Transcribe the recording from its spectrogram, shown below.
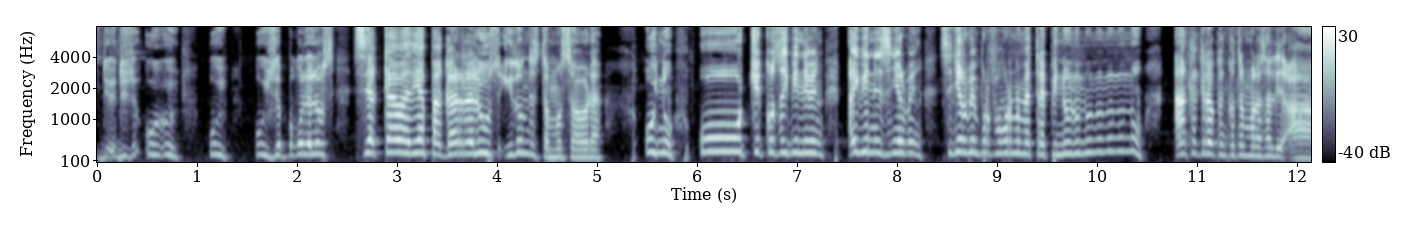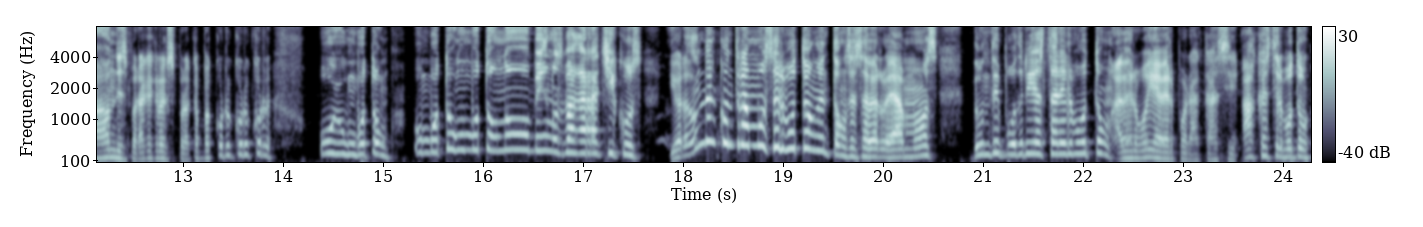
Dice, uy, uy, uy, uy, se apagó la luz. Se acaba de apagar la luz. ¿Y dónde estamos ahora? ¡Uy, no! ¡Oh, chicos! Ahí viene Ben. Ahí viene el señor Ben. Señor Ben, por favor, no me atrape. No, no, no, no, no, no, no. Acá creo que encontramos la salida. Ah, ¿dónde es? Por acá creo que es por acá. Corre, corre, corre. ¡Uy, un botón! ¡Un botón, un botón! No, Ben nos va a agarrar, chicos. ¿Y ahora dónde encontramos el botón? Entonces, a ver, veamos. ¿Dónde podría estar el botón? A ver, voy a ver por acá, sí. Acá está el botón.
